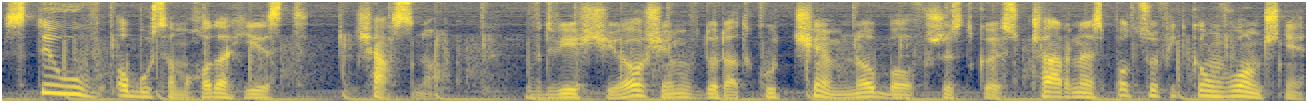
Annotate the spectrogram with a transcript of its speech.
Z tyłu w obu samochodach jest ciasno. W 208 w dodatku ciemno, bo wszystko jest czarne z podsufitką włącznie.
